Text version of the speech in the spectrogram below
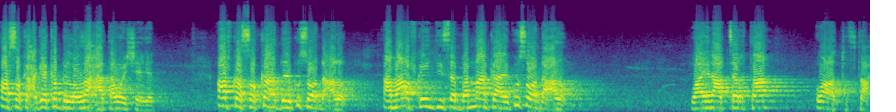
af soke xaggee ka bilowdaa xataa way sheegeen. Afka soke hadday ku soo dhacdo ama afka intiisa banaanka ay ku soo dhacdo waa inaad jartaa oo aada tuftaa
